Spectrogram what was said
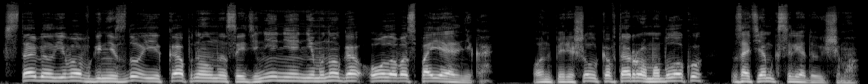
вставил его в гнездо и капнул на соединение немного олова с паяльника. Он перешел ко второму блоку, затем к следующему.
